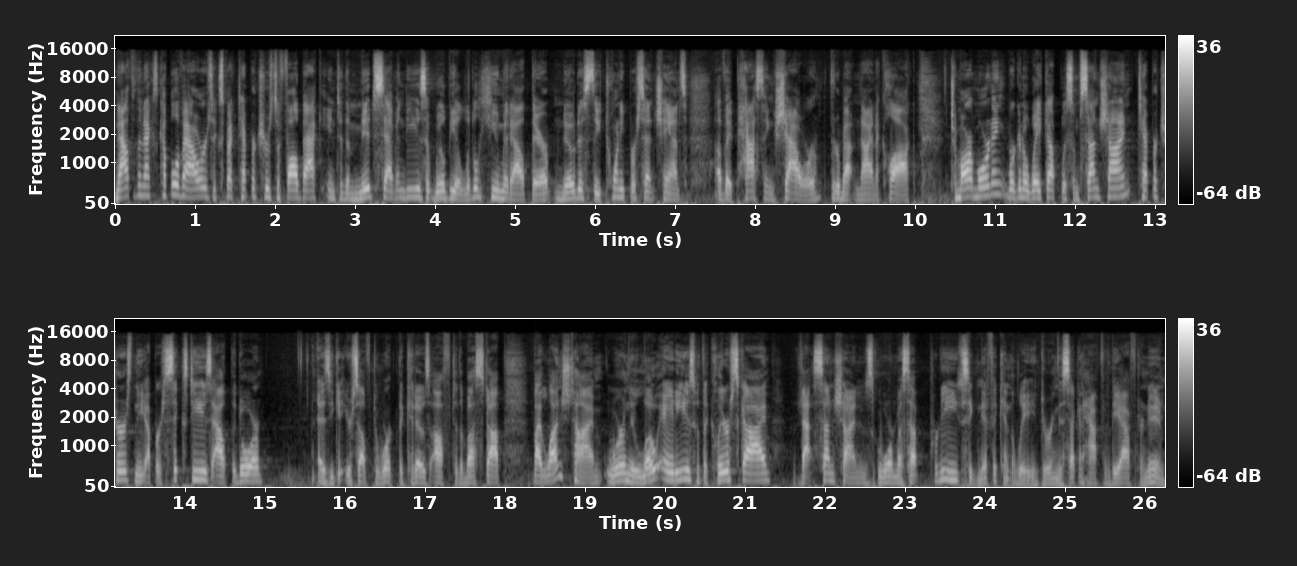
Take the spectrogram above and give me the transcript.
Now for the next couple of hours, expect temperatures to fall back into the mid 70s. It will be a little humid out there. Notice the 20% chance of a passing shower through about 9 o'clock. Tomorrow morning, we're going to wake up with some sunshine, temperatures in the upper 60s out the door as you get yourself to work, the kiddos off to the bus stop. By lunchtime, we're in the low 80s with a clear sky. That sunshine is going to warm us up pretty significantly during the second half of the afternoon.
